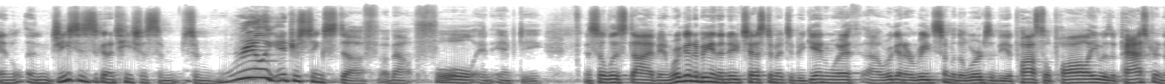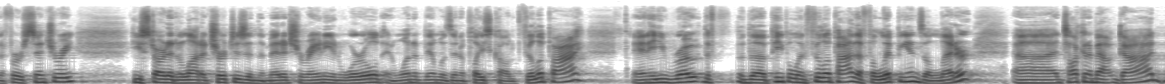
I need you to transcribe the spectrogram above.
And, and Jesus is going to teach us some, some really interesting stuff about full and empty. And so let's dive in. We're going to be in the New Testament to begin with. Uh, we're going to read some of the words of the Apostle Paul. He was a pastor in the first century. He started a lot of churches in the Mediterranean world, and one of them was in a place called Philippi. And he wrote the, the people in Philippi, the Philippians, a letter uh, talking about God.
